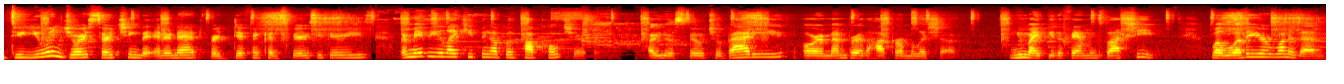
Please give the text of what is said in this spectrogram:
Do you enjoy searching the internet for different conspiracy theories? Or maybe you like keeping up with pop culture? Are you a spiritual baddie or a member of the hot militia? You might be the family's black sheep. Well, whether you're one of them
